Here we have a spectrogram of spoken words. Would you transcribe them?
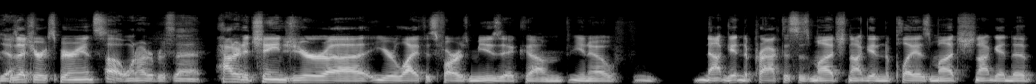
Yeah. Was that your experience? Oh, 100%. How did it change your uh, your life as far as music? Um, you know, not getting to practice as much, not getting to play as much, not getting to.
